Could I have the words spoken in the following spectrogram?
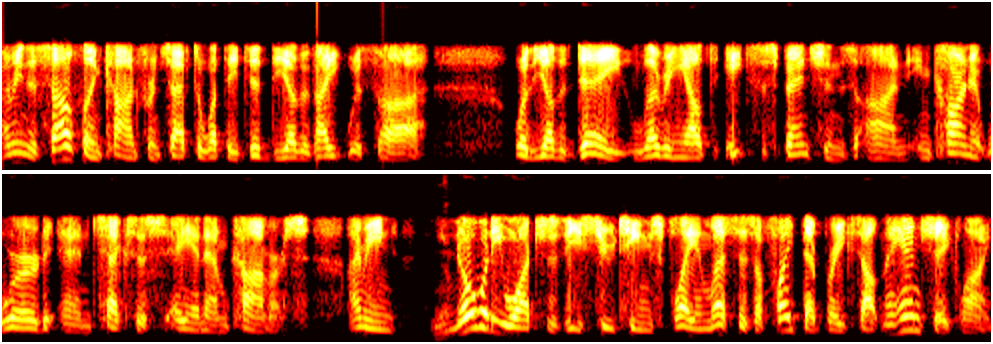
I mean, the Southland Conference, after what they did the other night with, uh, or the other day, levying out eight suspensions on Incarnate Word and Texas A&M Commerce. I mean, nobody watches these two teams play unless there's a fight that breaks out in the handshake line.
